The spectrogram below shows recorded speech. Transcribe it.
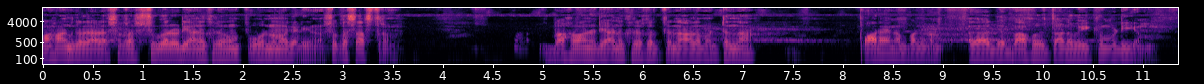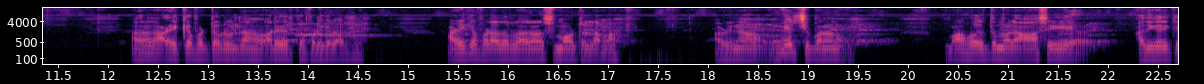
மகான்களால் சுக சுகருடைய அனுகிரகம் பூர்ணமாக கிடைக்கணும் சுகசாஸ்திரம். பகவானுடைய அனுகிரகத்தினால மட்டும்தான் பாராயணம் பண்ணணும். அதாவது பாகவதத்தை அனுபவிக்க முடியும். அதனால் அழைக்கப்பட்டவர்கள் தான் வரவேற்கப்படுகிறார்கள். அழைக்கப்படாதவர்கள் அதனால் சும்மா விட்டுடலாமா? அப்படின்னா முயற்சி பண்ணணும். பாகவதத்து மேலே ஆசையை அதிகரிக்க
